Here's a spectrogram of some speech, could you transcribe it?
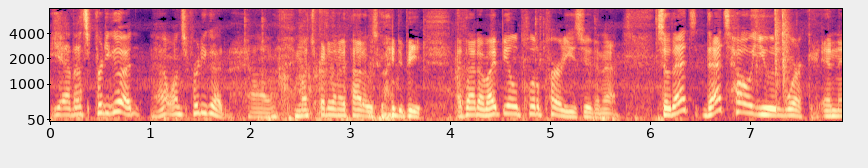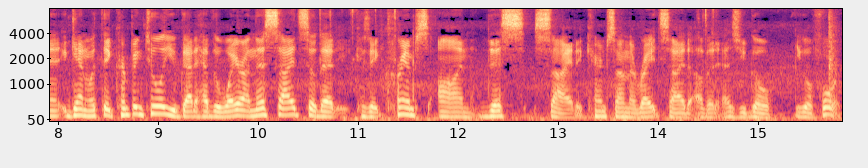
Yeah, that's pretty good. That one's pretty good. Uh, much better than I thought it was going to be. I thought it might be able to pull it apart easier than that. So that's that's how you would work. And again, with the crimping tool, you've got to have the wire on this side so that because it crimps on this side, it crimps on the right side of it as you go you go forward.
